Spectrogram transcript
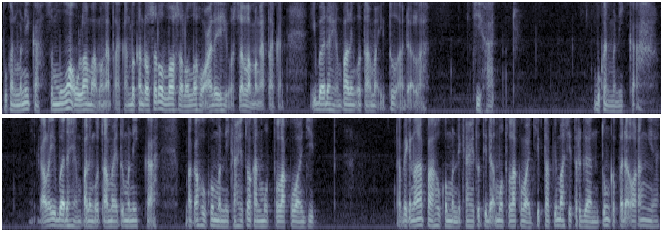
bukan menikah. Semua ulama mengatakan, bahkan Rasulullah Shallallahu Alaihi Wasallam mengatakan, ibadah yang paling utama itu adalah jihad, bukan menikah. Kalau ibadah yang paling utama itu menikah, maka hukum menikah itu akan mutlak wajib. Tapi kenapa hukum menikah itu tidak mutlak wajib tapi masih tergantung kepada orangnya?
